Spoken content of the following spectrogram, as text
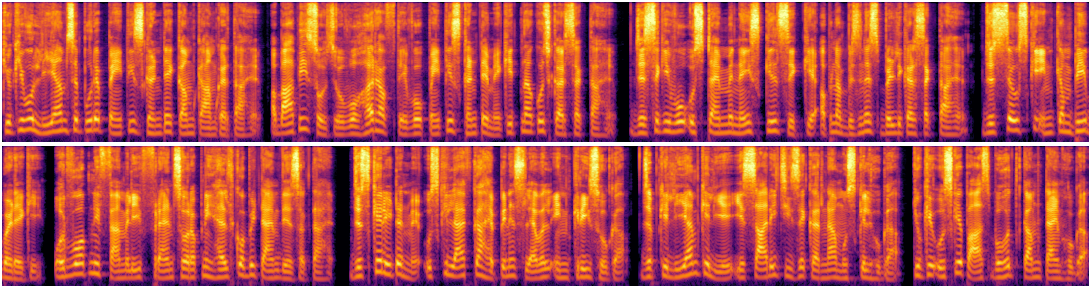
क्योंकि वो लियाम से पूरे पैंतीस घंटे कम काम करता है। अब आप ही सोचो, वो हर हफ़्ते वो पैंतीस घंटे में कितना कुछ कर सकता है जैसे की वो उस टाइम में नई स्किल सीख के अपना बिज़नेस बिल्ड कर सकता है, जिससे उसकी इनकम भी बढ़ेगी, और वो अपनी फैमिली फ्रेंड्स और अपनी हेल्थ को भी टाइम दे सकता है। जिसके रिटर्न में उसकी लाइफ का हैप्पीनेस लेवल इंक्रीज होगा। जबकि लियाम के लिए ये सारी चीज़ें करना मुश्किल होगा, क्योंकि उसके पास बहुत कम टाइम होगा।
